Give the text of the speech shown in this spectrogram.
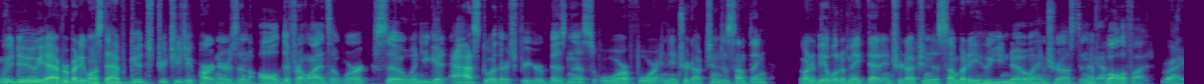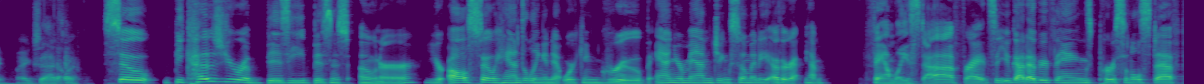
We do. Yeah. Everybody wants to have good strategic partners in all different lines of work. So when you get asked, whether it's for your business or for an introduction to something, you want to be able to make that introduction to somebody who you know and mm-hmm. trust and have yep. qualified. Right. Exactly. So, because you're a busy business owner, you're also handling a networking group and you're managing so many other um, family stuff, right? So you've got other things, personal stuff.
